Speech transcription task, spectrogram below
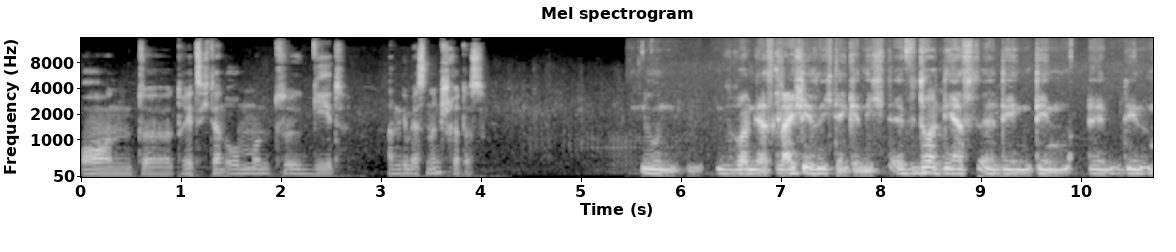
und äh, dreht sich dann um und äh, geht angemessenen Schrittes. Nun, wollen wir das gleich lesen? Ich denke nicht. Äh, wir sollten erst äh, den, den, äh, den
